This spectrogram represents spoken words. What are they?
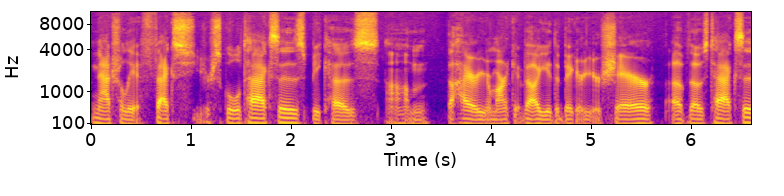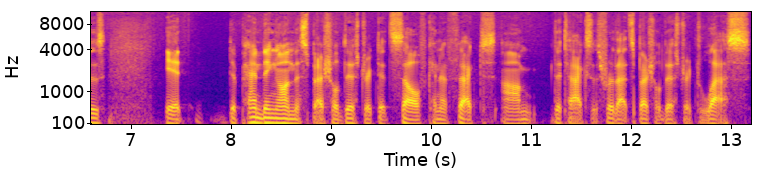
naturally affects your school taxes because um, the higher your market value, the bigger your share of those taxes. It, depending on the special district itself, can affect um, the taxes for that special district less.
